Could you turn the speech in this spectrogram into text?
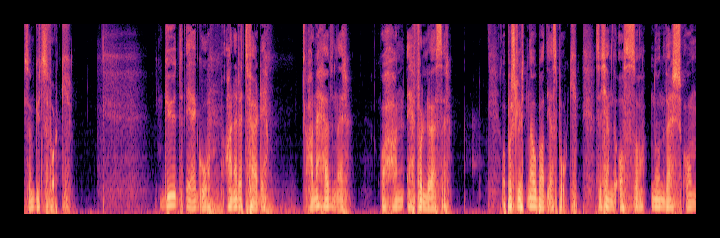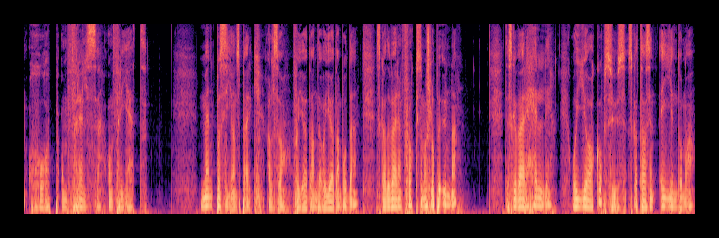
som Guds folk. Gud er god, han er rettferdig, han er hevner, og han er forløser. Og på slutten av Obadias bok så kommer det også noen vers om håp, om frelse, om frihet. Men på Sionsberg, altså for jødene, der hvor jødene bodde, skal det være en flokk som har sluppet unna. Det skal være hellig, og Jakobs hus skal ta sin eiendommer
